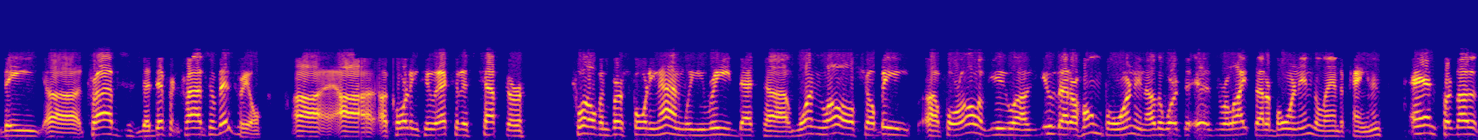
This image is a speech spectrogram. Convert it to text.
the uh, tribes, the different tribes of Israel. Uh, uh, according to Exodus chapter 12 and verse 49, we read that uh, one law shall be uh, for all of you, uh, you that are homeborn, in other words, the Israelites that are born in the land of Canaan, and for those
